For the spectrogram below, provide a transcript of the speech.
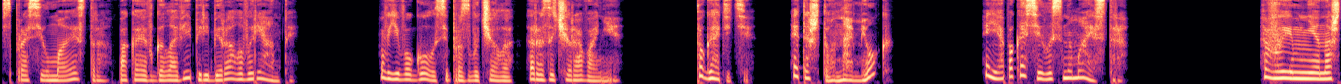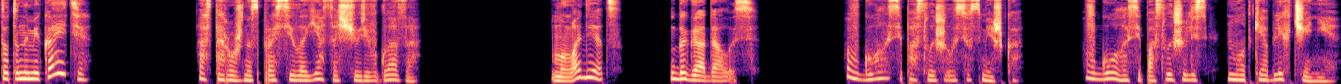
спросил маэстро, пока я в голове перебирала варианты. В его голосе прозвучало разочарование. «Погодите, это что, намек? Я покосилась на маэстро. «Вы мне на что-то намекаете?» — осторожно спросила я, сощурив глаза. «Молодец», Догадалась. В голосе послышалась усмешка. В голосе послышались нотки облегчения.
